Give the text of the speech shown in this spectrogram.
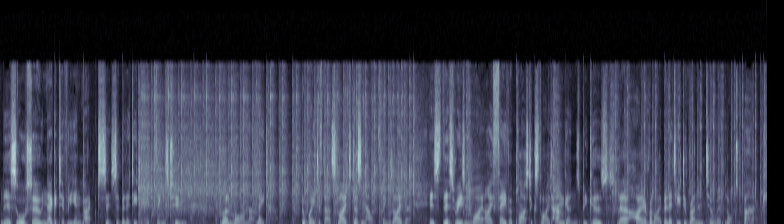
This also negatively impacts its ability to hit things too, but more on that later. The weight of that slide doesn't help things either. It's this reason why I favour plastic slide handguns because they're higher reliability to run until it locks back.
